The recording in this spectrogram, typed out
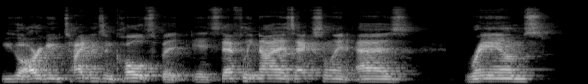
you could argue Titans and Colts, but it's definitely not as excellent as Rams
